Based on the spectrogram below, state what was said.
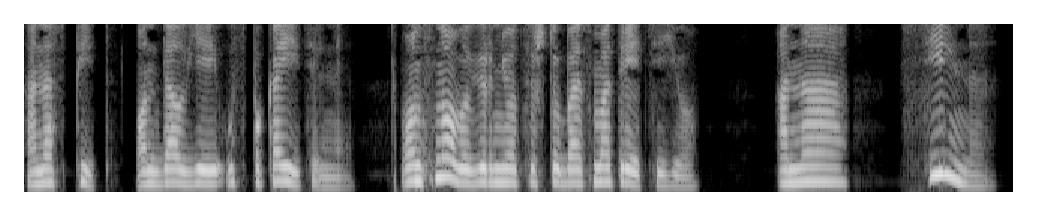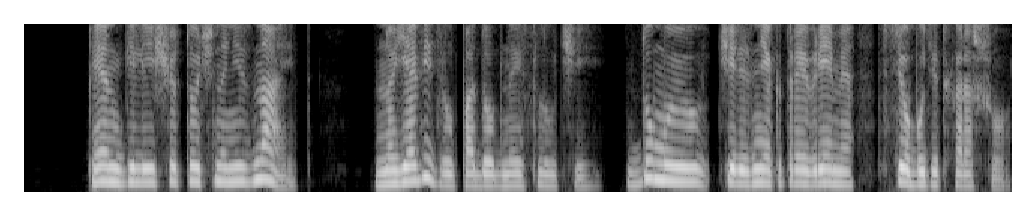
Она спит. Он дал ей успокоительное. Он снова вернется, чтобы осмотреть ее. Она сильная? Пенгели еще точно не знает. Но я видел подобные случаи. Думаю, через некоторое время все будет хорошо.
